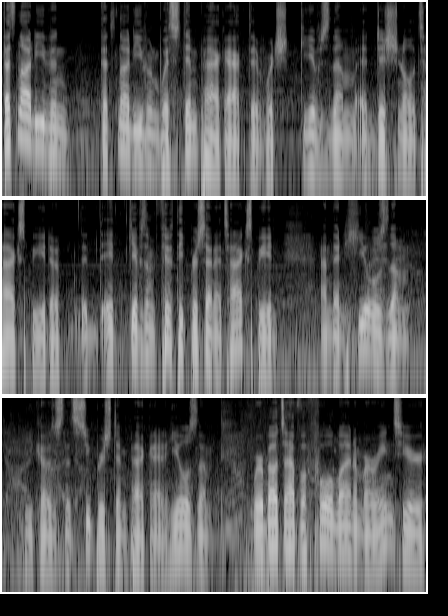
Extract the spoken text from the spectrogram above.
That's not even that's not even with Stimpak active, which gives them additional attack speed. Of, it, it gives them 50% attack speed and then heals them because that's super Stimpak and it heals them. We're about to have a full line of Marines here,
